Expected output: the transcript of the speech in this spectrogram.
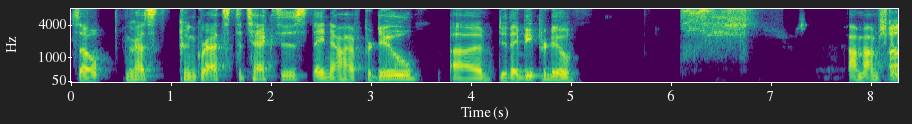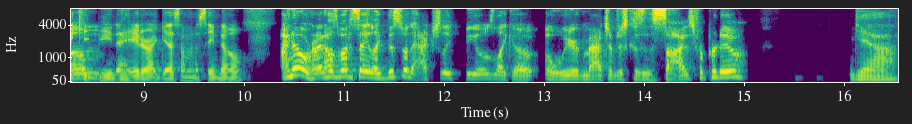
So congrats, congrats to Texas. They now have Purdue. Uh, do they beat Purdue? I'm, I'm just gonna um, keep being a hater. I guess I'm gonna say no. I know, right? I was about to say like this one actually feels like a, a weird matchup just because of the size for Purdue. Yeah.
